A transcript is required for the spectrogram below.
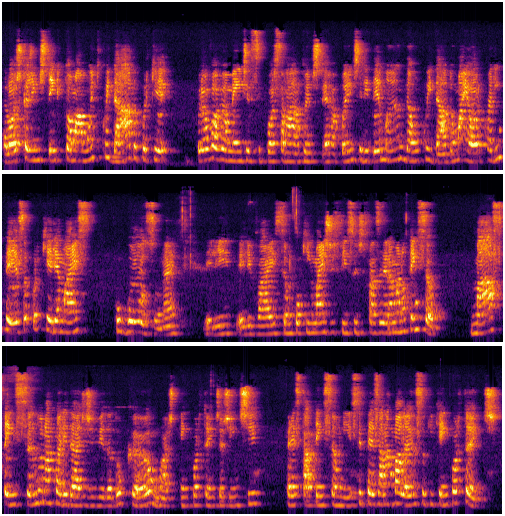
É lógico que a gente tem que tomar muito cuidado, porque provavelmente esse porcelanato antiderrapante ele demanda um cuidado maior com a limpeza, porque ele é mais rugoso, né? Ele, ele vai ser um pouquinho mais difícil de fazer a manutenção. Mas pensando na qualidade de vida do cão, acho que é importante a gente prestar atenção nisso e pesar na balança o que, que é importante.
